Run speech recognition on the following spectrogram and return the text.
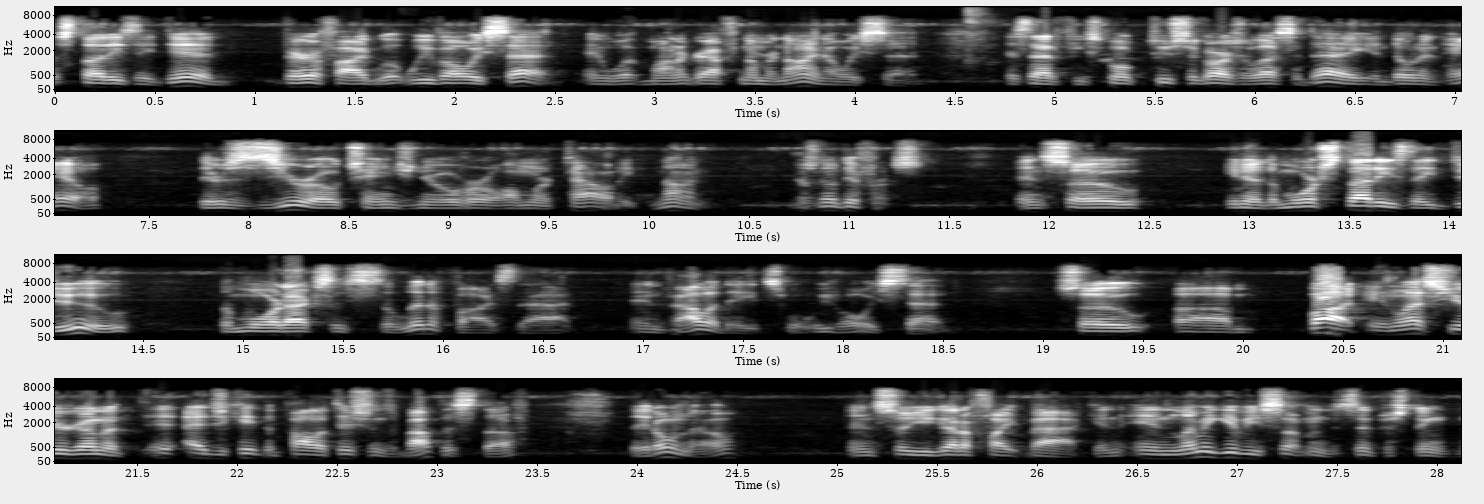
the studies they did verified what we've always said and what monograph number nine always said is that if you smoke two cigars or less a day and don't inhale, there's zero change in your overall mortality. None. There's no difference. And so, you know, the more studies they do, the more it actually solidifies that and validates what we've always said. So, um, but unless you're going to educate the politicians about this stuff, they don't know. And so you got to fight back. And, and let me give you something that's interesting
